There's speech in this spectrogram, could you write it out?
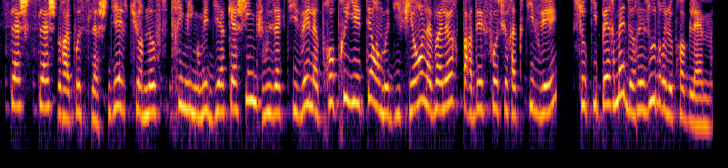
slash slash drapeau slash dièse turn off streaming media caching vous activez la propriété en modifiant la valeur par défaut suractivée, ce qui permet de résoudre le problème.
